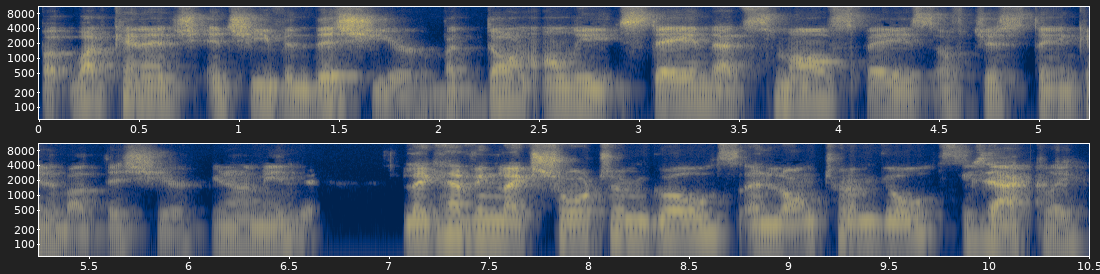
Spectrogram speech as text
but what can I achieve in this year? But don't only stay in that small space of just thinking about this year. You know what I mean? Like having like short-term goals and long-term goals. Exactly.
